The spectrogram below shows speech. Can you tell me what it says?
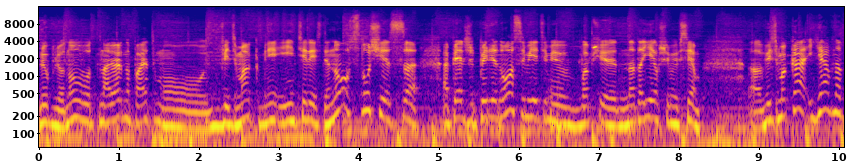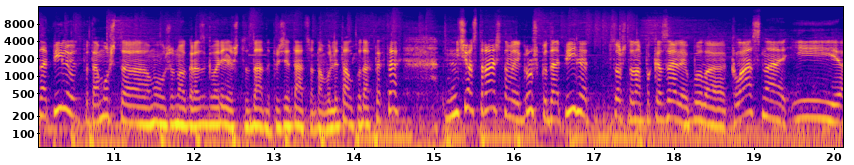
люблю. Ну вот, наверное, поэтому Ведьмак мне и интереснее. Но в случае с, опять же, переносами этими вообще надоевшими всем э, Ведьмака явно допиливают, потому что мы уже много раз говорили, что да, на презентацию он там вылетал куда-то так так. Ничего страшного, игрушку допилят. То, что нам показали, было классно. И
